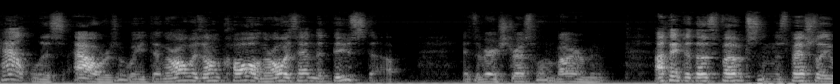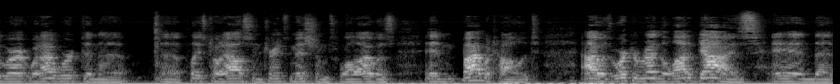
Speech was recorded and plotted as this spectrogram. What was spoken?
countless hours a week and they're always on call and they're always having to do stuff it's a very stressful environment I think that those folks and especially where when I worked in a a place called Allison Transmissions while I was in Bible college. I was working around a lot of guys, and uh,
